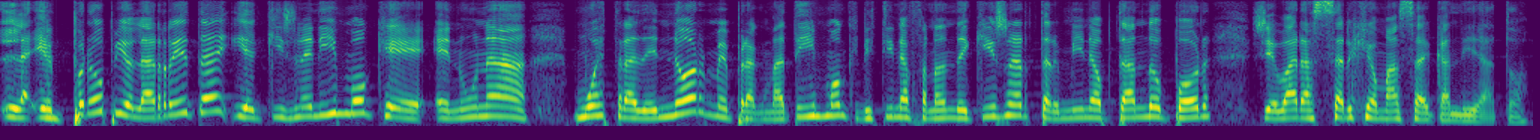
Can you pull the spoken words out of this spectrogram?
la- el propio Larreta y el kirchnerismo que en una muestra de enorme pragmatismo, Cristina Fernández de Kirchner termina optando por llevar a Sergio Massa de candidato.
